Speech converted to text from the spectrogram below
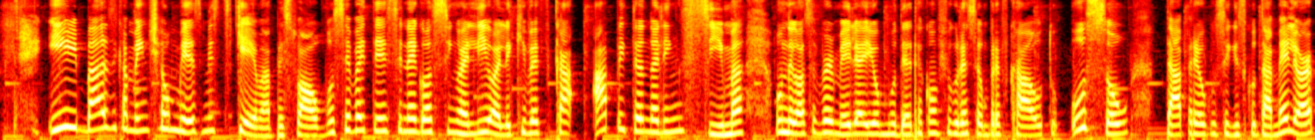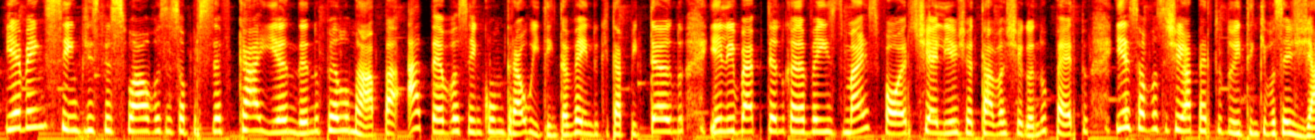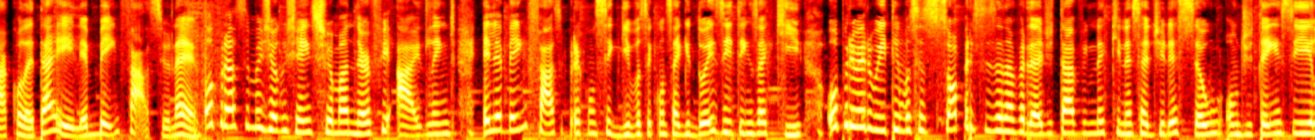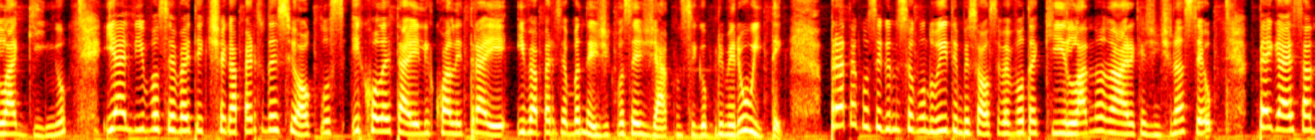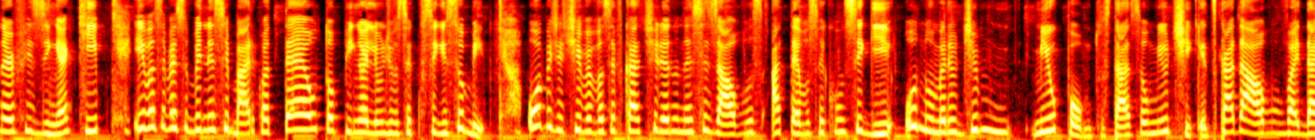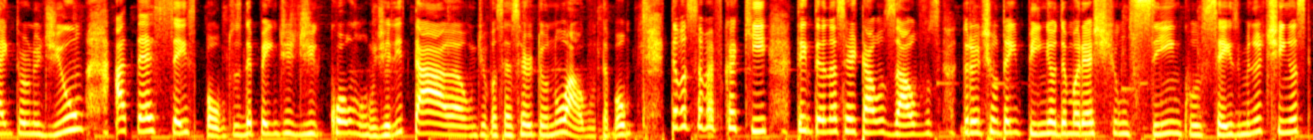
E basicamente é o mesmo esquema, pessoal. Você vai ter esse negocinho ali, olha, que vai ficar apeitando ali em cima um negócio vermelho. Aí eu mudei até a configuração para ficar alto o som, tá? Para eu conseguir escutar melhor. E é bem simples, pessoal. Você só precisa ficar aí andando pelo mapa até você encontrar o item, tá vendo? Que tá pitando e ele vai pitando cada vez mais forte. Ali eu já tava chegando perto. E é só você chegar perto do item que você já coleta ele. É bem fácil, né? O próximo jogo, gente, chama Nerf Island. Ele é bem fácil para conseguir. Você consegue dois itens aqui. O primeiro item você só precisa, na verdade, estar tá vindo aqui nessa direção onde tem esse laguinho. E ali você vai ter que chegar perto desse óculos e coletar ele com a letra E e vai aparecer a bandeja que você já conseguiu o primeiro item. Pra tá conseguindo o segundo item, pessoal, você vai voltar aqui lá no, na área que a gente nasceu, pegar essa nerfzinha aqui e você vai subir nesse barco até o topinho ali onde você conseguir subir. O objetivo é você ficar atirando nesses alvos até você conseguir o número de mil pontos, tá? São mil tickets. Cada alvo vai dar em torno de um até seis pontos. Depende de quão longe ele tá, onde você acertou no alvo, tá bom? Então você só vai ficar aqui tentando acertar os alvos durante um tempinho. Eu demorei acho que uns 5, 6 minutinhos.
